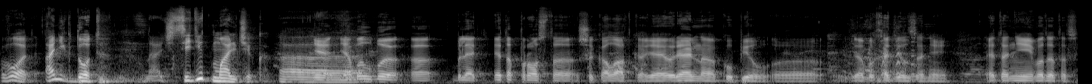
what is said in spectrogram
Вот, анекдот. Значит, сидит мальчик. э, Не, я был бы, э, блядь, это просто шоколадка. Я ее реально купил. э, я выходил за ней. Это не вот это. всё.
